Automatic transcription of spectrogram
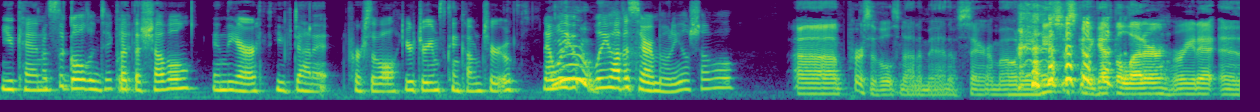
you can That's the golden ticket. put the shovel in the earth. You've done it, Percival. Your dreams can come true. now, will you Woo. will you have a ceremonial shovel? Uh, Percival's not a man of ceremony. He's just gonna get the letter, read it, and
